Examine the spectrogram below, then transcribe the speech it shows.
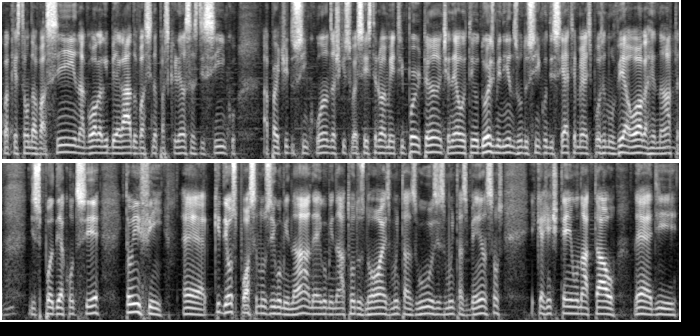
com a questão da vacina, agora liberado vacina para as crianças de 5 a partir dos 5 anos. Acho que isso vai ser extremamente importante, né? Eu tenho dois meninos, um dos 5 um de 7, a minha esposa não vê a hora, Renata, uhum. disso poder acontecer. Então, enfim, é, que Deus possa nos iluminar, né? Iluminar todos nós, muitas luzes, muitas bênçãos, e que a gente tenha um Natal, né? De,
